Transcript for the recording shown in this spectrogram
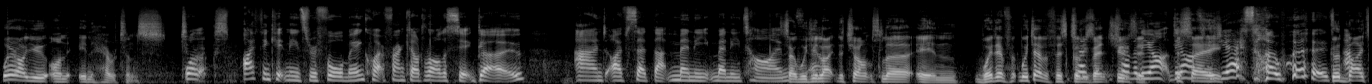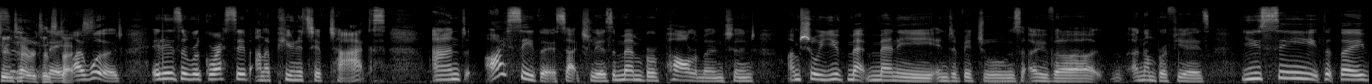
Where are you on inheritance tax? Well, I think it needs reforming. Quite frankly, I'd rather see it go and I've said that many, many times. So would you like the Chancellor in whichever, whichever fiscal event chooses the, the to say... Is yes, I would. Goodbye Absolutely, to inheritance tax? I would. It is a regressive and a punitive tax. And I see this, actually, as a Member of Parliament, and I'm sure you've met many individuals over a number of years. You see that they,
